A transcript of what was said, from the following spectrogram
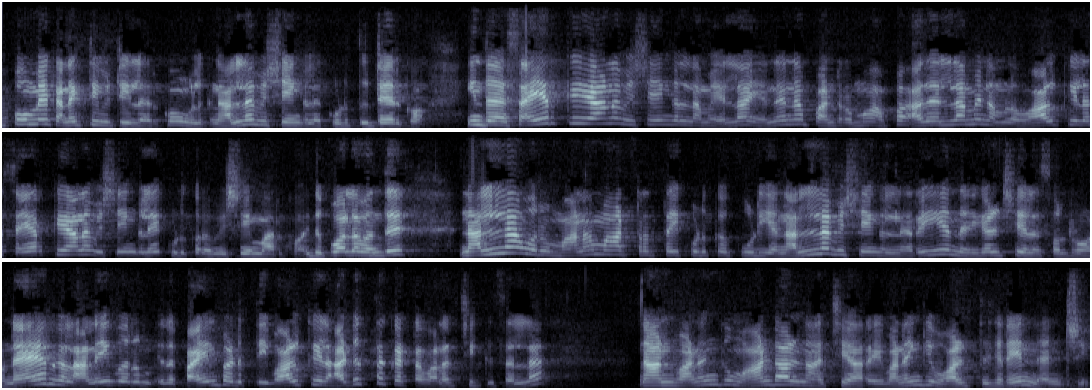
எப்பவுமே கனெக்டிவிட்டியில இருக்கும். உங்களுக்கு நல்ல விஷயங்களை கொடுத்துட்டே இருக்கும். இந்த செயற்கையான விஷயங்கள் நம்ம எல்லாம் என்னென்ன பண்றோமோ அப்ப அது எல்லாமே நம்மள வாழ்க்கையில செயற்கையான விஷயங்களே கொடுக்குற விஷயமா இருக்கும். இது போல வந்து நல்ல ஒரு மனமாற்றத்தை கொடுக்கக்கூடிய நல்ல விஷயங்கள் நிறைய இந்த நிகழ்ச்சியில சொல்றோம். நேயர்கள் அனைவரும் இதை பயன்படுத்தி வாழ்க்கையில் அடுத்த கட்ட வளர்ச்சிக்கு செல்ல நான் வணங்கும் ஆண்டாள் நாச்சியாரை வணங்கி வாழ்த்துகிறேன். நன்றி.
